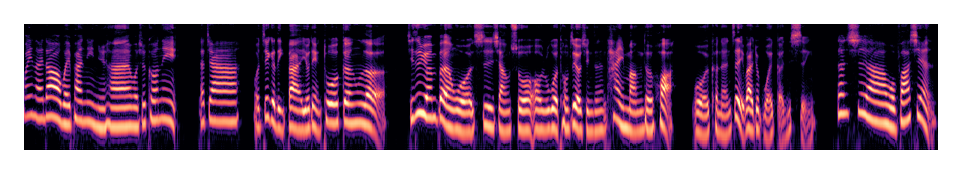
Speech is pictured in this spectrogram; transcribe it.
欢迎来到为叛逆女孩，我是 Conny。大家，我这个礼拜有点拖更了。其实原本我是想说，哦，如果同志游行真的太忙的话，我可能这礼拜就不会更新。但是啊，我发现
